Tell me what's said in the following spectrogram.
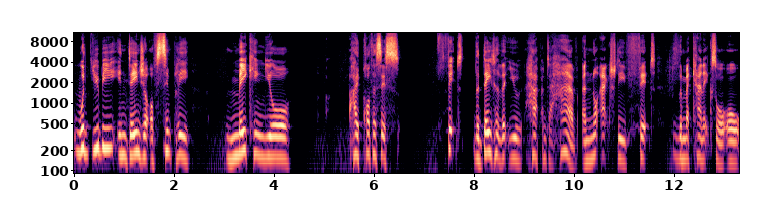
would you be in danger of simply making your hypothesis fit the data that you happen to have and not actually fit the mechanics or, or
